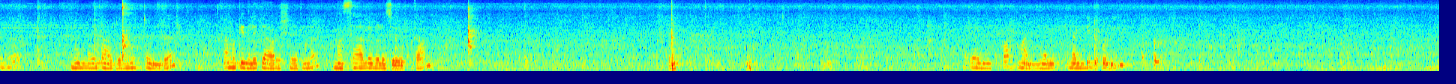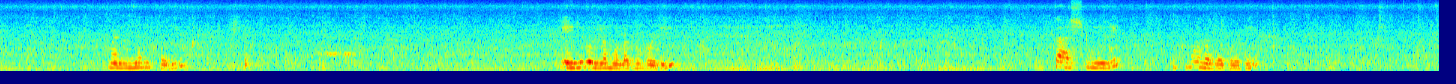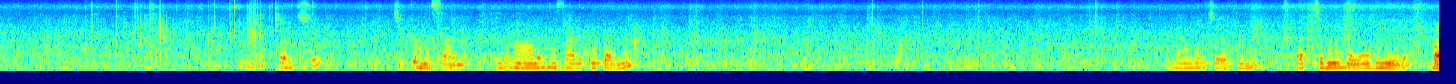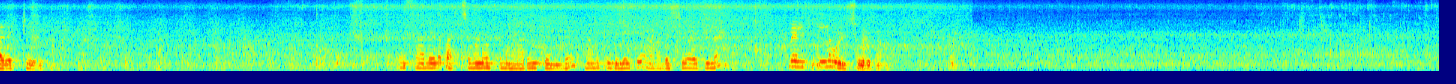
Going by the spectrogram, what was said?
ഇത് നന്നായി വഴന്നിട്ടുണ്ട്. നമുക്കിതിലേക്ക് ആവശ്യമായിട്ടുള്ള മസാലകൾ ചേർക്കാം. ഒരല്പം മഞ്ഞൾ മല്ലിപ്പൊടി. മഞ്ഞൾപ്പൊടി. എരിവുള്ള മുളക് പൊടി. കാശ്മീരി മുളക് പൊടി. പിന്നെ കുറച്ച് ചിക്കൻ മസാല. ഇത് നാടൻ മസാലക്കൂട്ടാണ് എല്ലാം കൂടി ചേർത്തൊന്ന് പച്ചമണം പോകുന്നവരെ വഴറ്റിയെടുക്കും. മസാലയുടെ പച്ചമണമൊക്കെ മാറിയിട്ടുണ്ട്. നമുക്കിതിലേക്ക് ആവശ്യമായിട്ടുള്ള വെള്ളം ഒഴിച്ചു കൊടുക്കാം.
